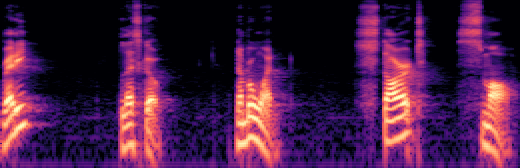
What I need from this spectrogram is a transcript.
Ready? Let's go. Number one, start small.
